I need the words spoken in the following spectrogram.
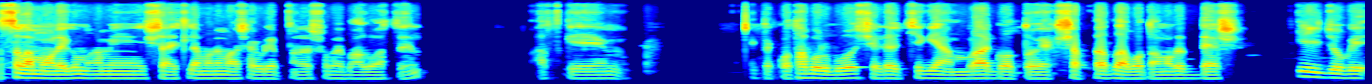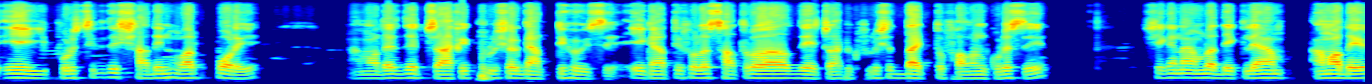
আসসালামু আলাইকুম। আমি শাহ ইসলাম মনে আশা করি আপনারা সবাই ভালো আছেন। আজকে একটা কথা বলব, সেটা হচ্ছে কি আমরা গত এক সপ্তাহ যাবত আমাদের দেশ এই যুগে, এই পরিস্থিতিতে স্বাধীন হওয়ার পরে আমাদের যে ট্রাফিক পুলিশের ঘাটতি হয়েছে, এই ঘাটতির ফলে ছাত্ররা যে ট্রাফিক পুলিশের দায়িত্ব পালন করেছে, সেখানে আমরা দেখলাম আমাদের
